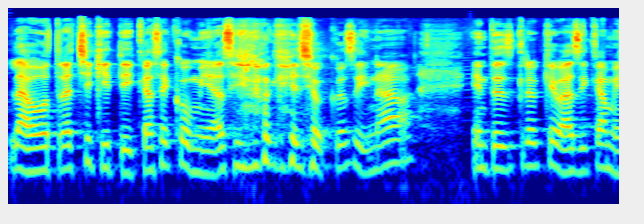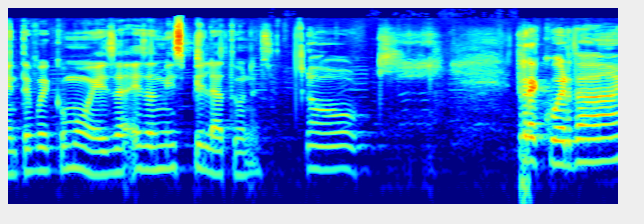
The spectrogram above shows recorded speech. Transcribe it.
la otra chiquitica se comía así lo que yo cocinaba. Entonces creo que básicamente fue como esa, esas mis pilatunas. Ok. ¿Recuerda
